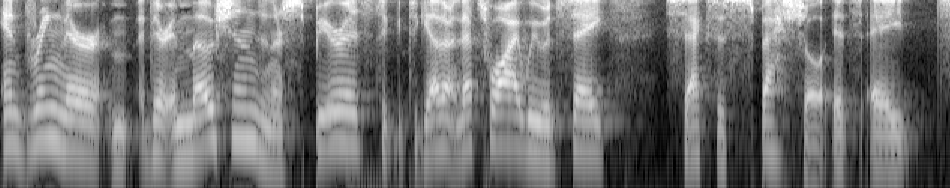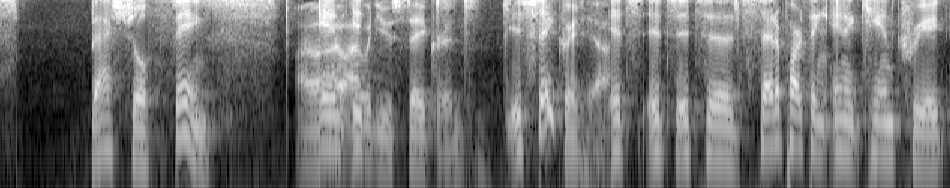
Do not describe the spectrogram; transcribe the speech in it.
and bring their their emotions and their spirits to, together. And that's why we would say sex is special. It's a special thing. I, And I, I it- would use sacred. It's sacred. Yeah. It's it's it's a set apart thing, and it can create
